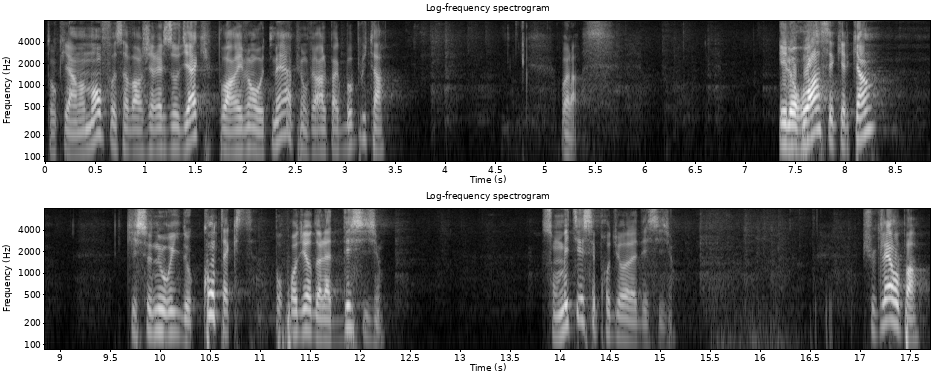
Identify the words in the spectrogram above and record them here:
Donc il y a un moment, il faut savoir gérer le zodiaque pour arriver en haute mer, et puis on verra le paquebot plus tard. Voilà. Et le roi, c'est quelqu'un qui se nourrit de contexte pour produire de la décision. Son métier, c'est produire la décision. Je suis clair ou pas?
